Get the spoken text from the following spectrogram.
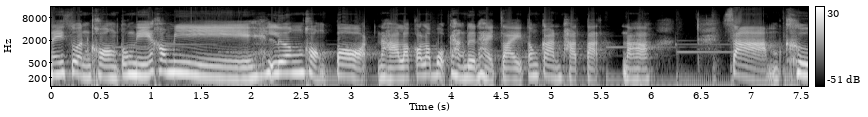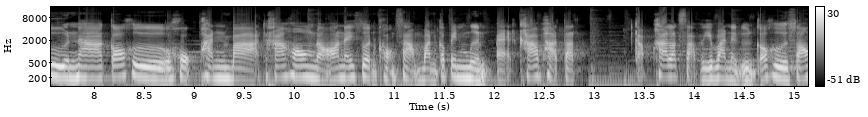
ในส่วนของตรงนี้เขามีเรื่องของปอดนะคะ แล้วก็ระบบทางเดินหายใจต้องการผ่าตัดนะคะสามคืนนะคะก็คือ 6,000 บาทค่าห้องเนาะในส่วนของ 3 วันก็เป็น 18,000ค่าผ่าตัดกับค่ารักษาพยาบาลอื่นๆ ก็คือ 2 0 0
